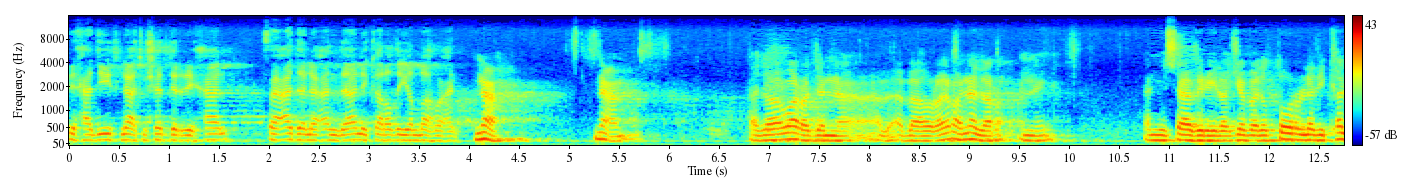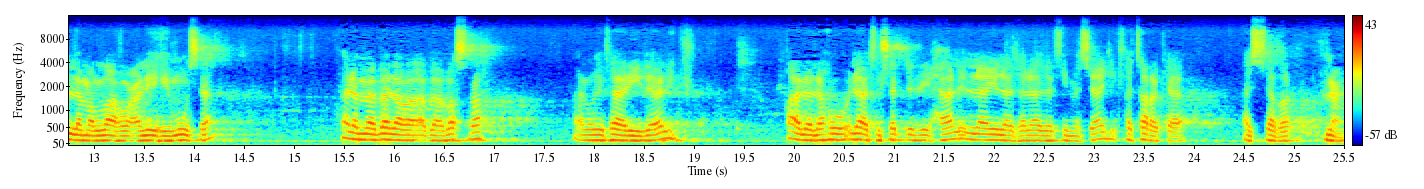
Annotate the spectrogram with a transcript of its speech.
بحديث لا تشد الرحال فعدل عن ذلك رضي الله عنه. نعم. نعم. هذا ورد أن أبا هريرة نذر أن أن يسافر إلى جبل الطور الذي كلم الله عليه موسى فلما بلغ أبا بصرة الغفاري ذلك قال له لا تشد الرحال إلا إلى ثلاثة مساجد فترك السفر. نعم.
